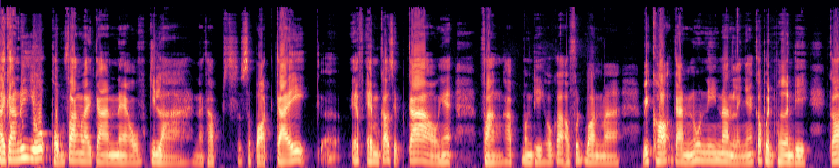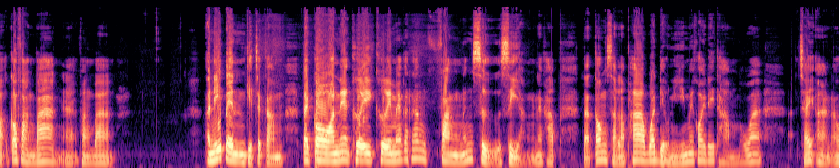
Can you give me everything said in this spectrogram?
รายการวิทยุผมฟังรายการแนวกีฬานะครับสปอร์ตไกด์ FM 99เงี้ยฟังครับ บางทีเขาก็เอาฟุตบอลมาวิเคราะห์กันนู่นนี่นั่นอะไรเงี้ยก็เพลินๆดี ก็ก็ฟังบ้างนะฟังบ้าง อันนี้เป็นกิจกรรม แต่ก่อนเนี่ยเคยเคยแม้กระทั่งฟังหนังสือเสียงนะครับ แต่ต้องสารภาพว่าเดี๋ยวนี้ไม่ค่อยได้ทำเพราะว่า ใช้อ่านเอา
